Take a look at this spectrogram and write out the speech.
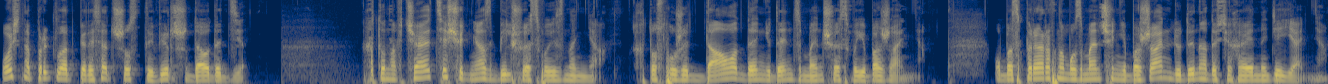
Ось, наприклад, 56-й вірш Дао Де Цзін. Хто навчається, щодня збільшує свої знання. Хто служить Дао, день у день зменшує свої бажання. У безперервному зменшенні бажань людина досягає недіяння.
